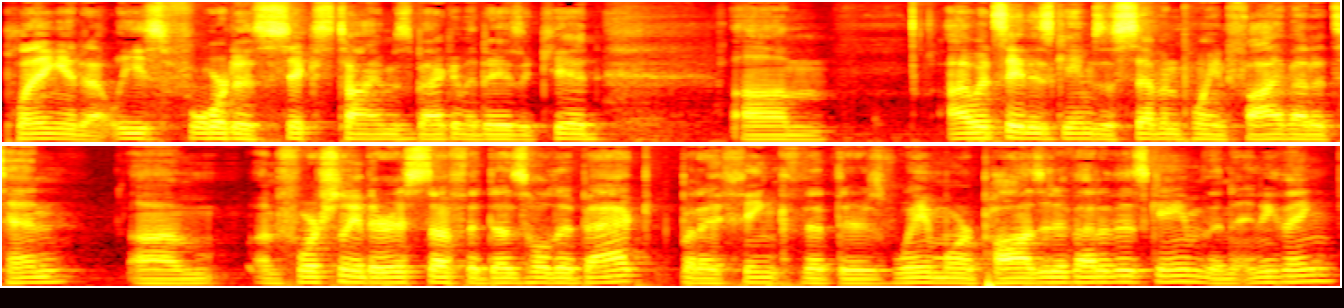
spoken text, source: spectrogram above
playing it at least four to six times back in the day as a kid um, I would say this game's a 7.5 out of 10. Um, unfortunately, there is stuff that does hold it back, but I think that there's way more positive out of this game than anything.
